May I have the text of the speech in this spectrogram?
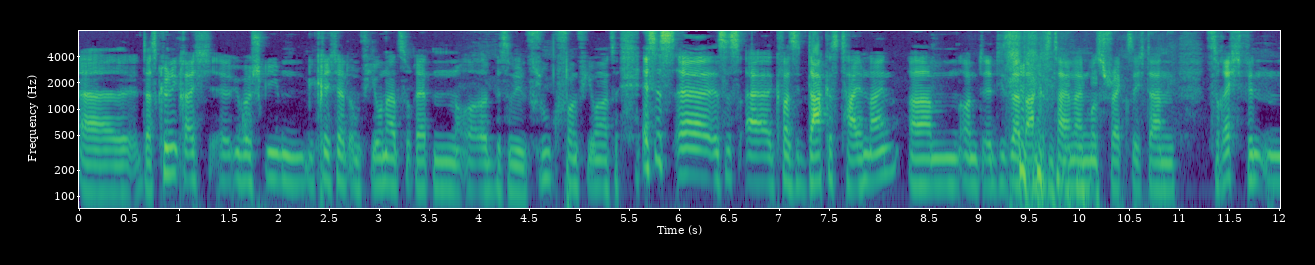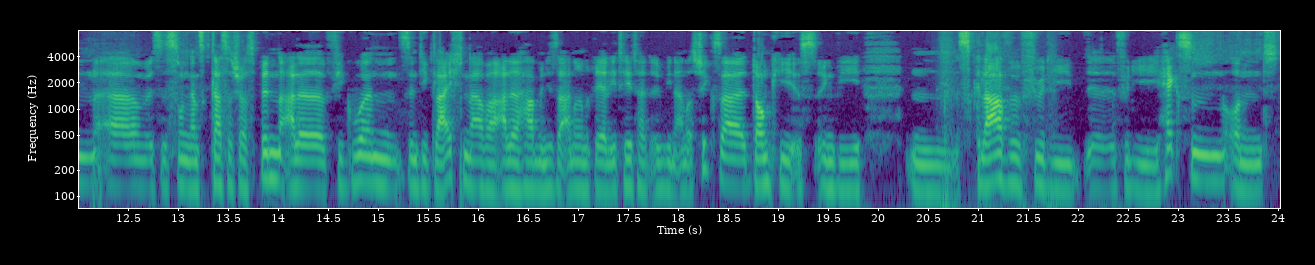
äh, das Königreich äh, überschrieben gekriegt hat, um Fiona zu retten, oder ein bisschen den Flug von Fiona zu. Es ist, äh, es ist äh, quasi Darkest Timeline ähm, und in dieser Darkest Timeline muss Shrek sich dann zurechtfinden. Ähm, es ist so ein ganz klassischer Spin. Alle Figuren sind die gleichen, aber alle haben in dieser anderen Realität halt irgendwie ein anderes Schicksal. Donkey ist irgendwie ein Sklave für die äh, für die Hexen und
